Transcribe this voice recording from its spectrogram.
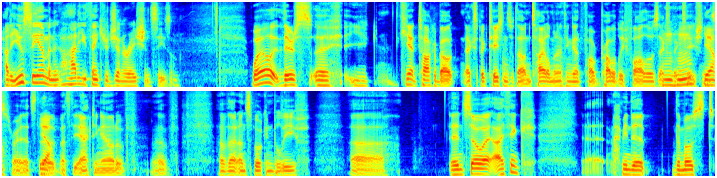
How do you see them, and how do you think your generation sees them? Well, there's uh, you can't talk about expectations without entitlement. I think that fo- probably follows expectations, Yeah. right? That's the Yeah. that's the acting out of of of that unspoken belief. Uh, and so I, I think, uh, I mean the the most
